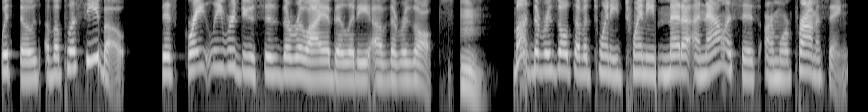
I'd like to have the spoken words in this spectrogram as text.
with those of a placebo. This greatly reduces the reliability of the results. Hmm. But the results of a 2020 meta analysis are more promising.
